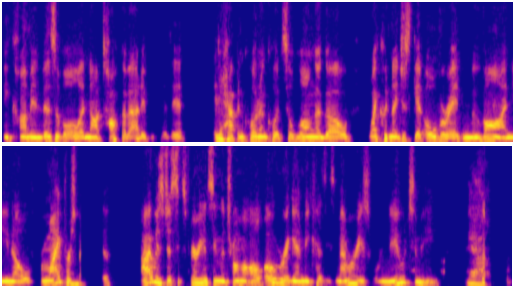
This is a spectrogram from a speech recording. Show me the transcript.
become invisible and not talk about it because it it happened quote unquote so long ago. Why couldn't i just get over it and move on? You know from my perspective i was just experiencing the trauma all over again because these memories were new to me. Yeah. So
